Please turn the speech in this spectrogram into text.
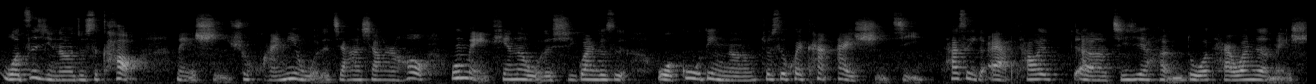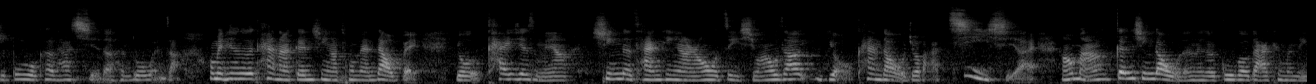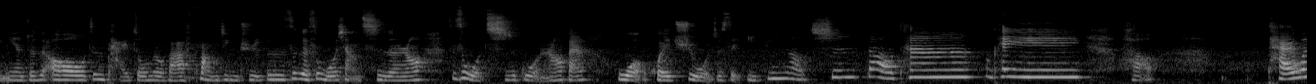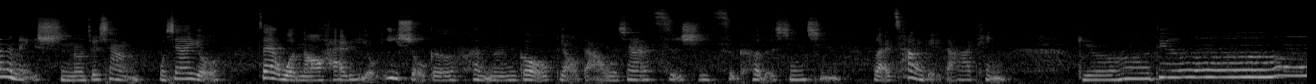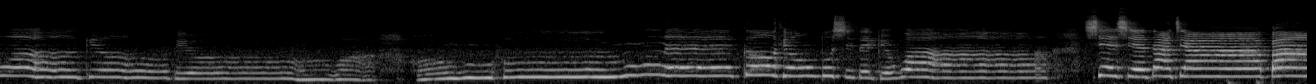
我自己呢就是靠美食去怀念我的家乡，然后我每天呢我的习惯就是。我固定呢，就是会看爱食记，它是一个 app，它会呃集结很多台湾的美食布洛克他写的很多文章，我每天都在看啊更新啊，从南到北有开一些什么样新的餐厅啊，然后我自己喜欢，我只要有看到我就把它记起来，然后马上更新到我的那个 Google Document 里面，就是哦这是台中的，我把它放进去，就是这个是我想吃的，然后这是我吃过，然后反正。我回去，我就是一定要吃到它。OK，好。台湾的美食呢，就像我现在有在我脑海里有一首歌，很能够表达我现在此时此刻的心情，我来唱给大家听。叫着我，叫着我，黄昏的不是得给我。谢谢大家，拜。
